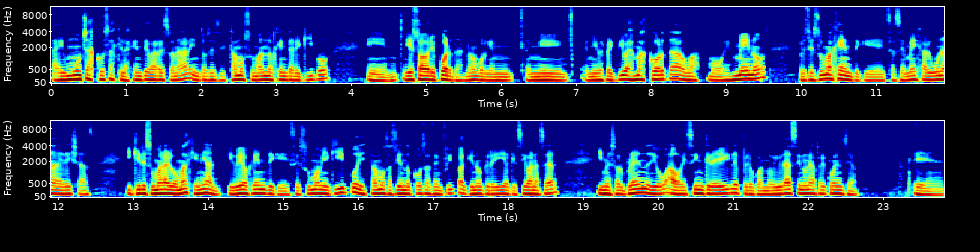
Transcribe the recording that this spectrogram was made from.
hay muchas cosas que la gente va a resonar, entonces estamos sumando gente al equipo eh, y eso abre puertas, ¿no? Porque en, en mi, en mi perspectiva es más corta o, más, o es menos, pero se suma gente que se asemeja a alguna de ellas y quiere sumar algo más genial. Y veo gente que se suma a mi equipo y estamos haciendo cosas en feedback que no creía que se iban a hacer y me sorprende, digo, wow, es increíble, pero cuando vibras en una frecuencia... eh,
